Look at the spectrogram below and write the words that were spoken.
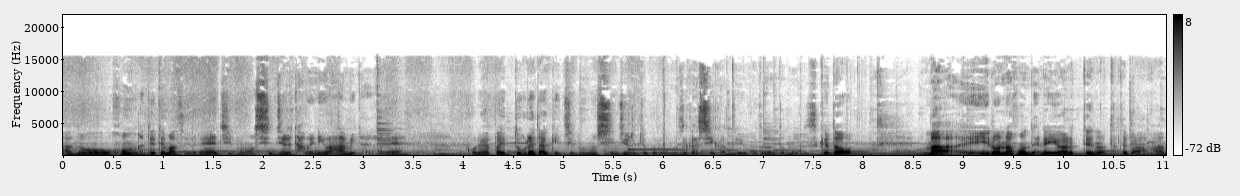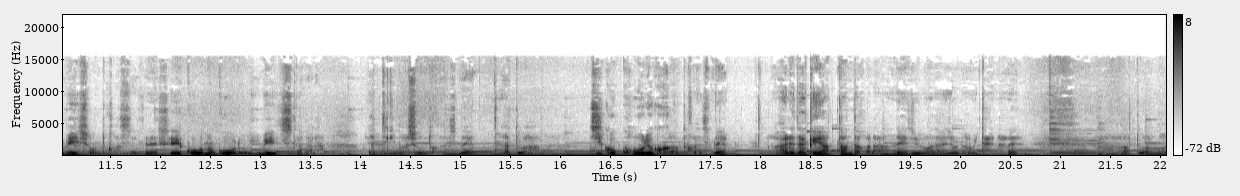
あの本が出てますよね自分を信じるためにはみたいなねこれやっぱりどれだけ自分を信じるということが難しいかということだと思うんですけどまあいろんな本でね言われてるのは例えばアファメーションとかですね成功のゴールをイメージしながらやっていきましょうとかですね。あとは自己効力感とかですね。あれだけやったんだからね自分は大丈夫だみたいなね。あとはま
